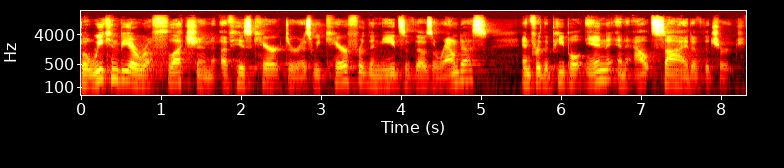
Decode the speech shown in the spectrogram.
but we can be a reflection of his character as we care for the needs of those around us and for the people in and outside of the church.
